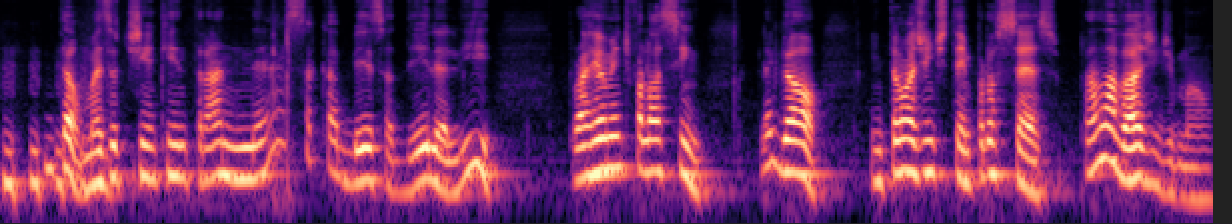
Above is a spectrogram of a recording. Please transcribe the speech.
então, mas eu tinha que entrar nessa cabeça dele ali para realmente falar assim: legal. Então a gente tem processo para lavagem de mão,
